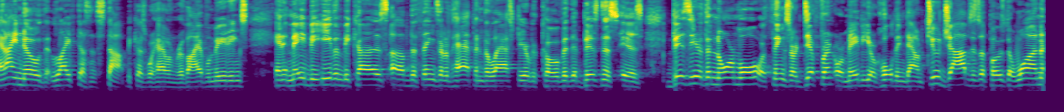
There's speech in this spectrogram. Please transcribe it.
And i know that life doesn't stop because we're having revival meetings. And it may be even because of the things that have happened in the last year with covid that business is busier than normal or things are different, or maybe you're holding down two jobs as opposed to one.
